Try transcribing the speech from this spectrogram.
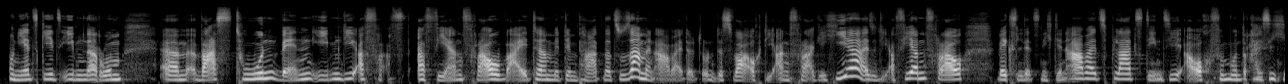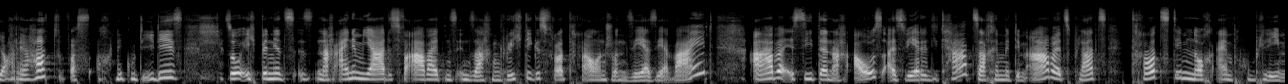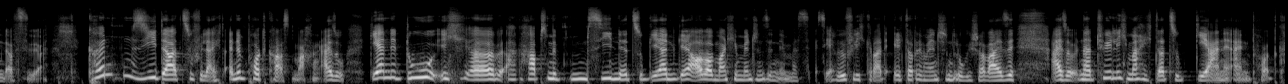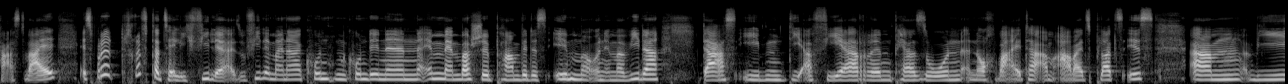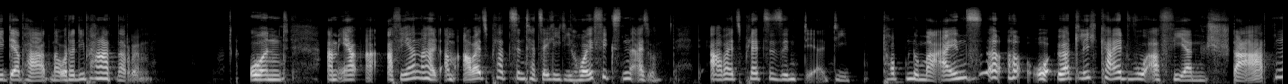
Und jetzt geht es eben darum, ähm, was tun, wenn eben die Aff Affärenfrau weiter mit dem Partner zusammenarbeitet. Und das war auch die Anfrage hier. Also die Affärenfrau wechselt jetzt nicht den Arbeitsplatz, den sie auch 35 Jahre hat, was auch eine gute Idee ist. So, ich bin jetzt nach einem Jahr des Verarbeitens in Sachen richtiges Vertrauen schon sehr, sehr weit. Aber es sieht danach aus, als wäre die Tatsache mit dem Arbeitsplatz trotzdem noch ein Problem dafür. Könnten Sie dazu vielleicht einen Podcast machen? Also gerne du ich äh, hab's mit dem Sie nicht so gern, gell, aber manche Menschen sind immer sehr, sehr höflich, gerade ältere Menschen logischerweise. Also natürlich mache ich dazu gerne einen Podcast, weil es betrifft tatsächlich viele. Also viele meiner Kunden, Kundinnen im Membership haben wir das immer und immer wieder, dass eben die Affärenperson noch weiter am Arbeitsplatz ist, ähm, wie der Partner oder die Partnerin. Und am Affären halt am Arbeitsplatz sind tatsächlich die häufigsten, also Arbeitsplätze sind der, die Top Nummer 1 äh, Örtlichkeit, wo Affären starten.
